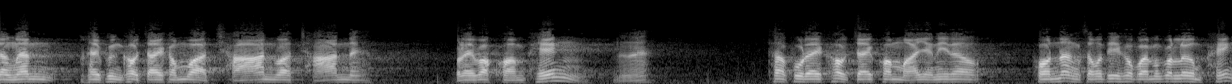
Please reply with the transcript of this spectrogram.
ดังนั้นให้พึ่งเข้าใจคำว่าฌานว่าฌานเนี่ยแปลว่าความเพ่งนะถ้าผู้ใดเข้าใจความหมายอย่างนี้แล้ว พอนั่งสมาธิเข้าไปมันก็เริ่มเพ่ง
